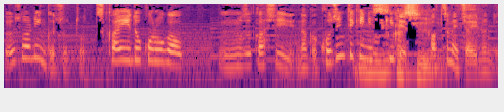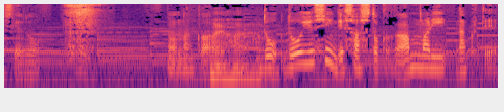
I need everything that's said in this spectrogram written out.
ウルトラリンクちょっと使いどころが難しい。なんか個人的に好きで集めちゃいるんですけど。なんか、はいはいはどどういうシーンで刺すとかがあんまりなくて。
